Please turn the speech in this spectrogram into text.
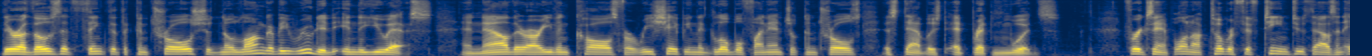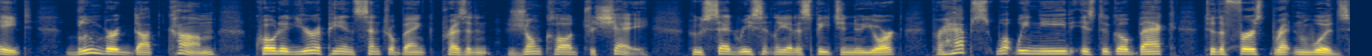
There are those that think that the control should no longer be rooted in the U.S., and now there are even calls for reshaping the global financial controls established at Bretton Woods. For example, on October 15, 2008, Bloomberg.com quoted European Central Bank President Jean Claude Trichet, who said recently at a speech in New York perhaps what we need is to go back to the first Bretton Woods,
